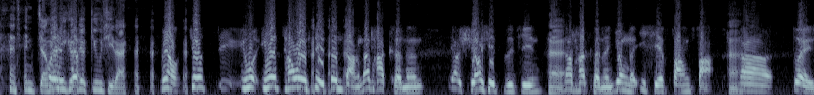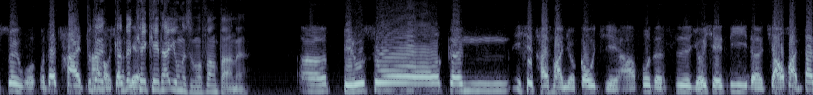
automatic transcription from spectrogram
你讲了立刻就揪起来。没有，就因为因为他为了自己政党，那他可能要需要一些资金，那他可能用了一些方法。那对，所以我我在猜，他好像。那 K K 他用了什么方法呢？呃，比如说跟一些财团有勾结啊，或者是有一些利益的交换，但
